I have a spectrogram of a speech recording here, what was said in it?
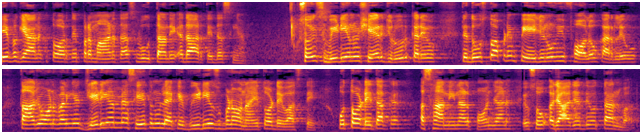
ਇਹ ਵਿਗਿਆਨਕ ਤੌਰ ਤੇ ਪ੍ਰਮਾਣਿਤ ਆ ਸਬੂਤਾਂ ਦੇ ਆਧਾਰ ਤੇ ਦੱਸੀਆਂ। ਸੋ ਇਸ ਵੀਡੀਓ ਨੂੰ ਸ਼ੇਅਰ ਜ਼ਰੂਰ ਕਰਿਓ ਤੇ ਦੋਸਤੋ ਆਪਣੇ ਪੇਜ ਨੂੰ ਵੀ ਫੋਲੋ ਕਰ ਲਿਓ। ਤਾਂ ਜੋ ਆਉਣ ਵਾਲੀਆਂ ਜਿਹੜੀਆਂ ਮੈਂ ਸਿਹਤ ਨੂੰ ਲੈ ਕੇ ਵੀਡੀਓਜ਼ ਬਣਾਉਣਾ ਹੈ ਤੁਹਾਡੇ ਵਾਸਤੇ, ਉਹ ਤੁਹਾਡੇ ਤੱਕ ਆਸਾਨੀ ਨਾਲ ਪਹੁੰਚ ਜਾਣ। ਸੋ ਇਜਾਜ਼ਤ ਦਿਓ, ਧੰਨਵਾਦ।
